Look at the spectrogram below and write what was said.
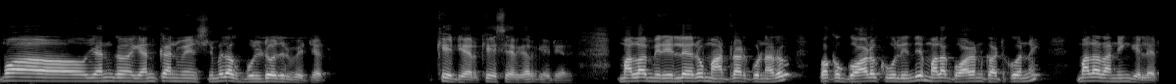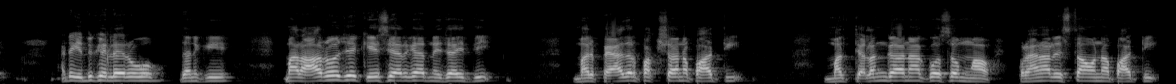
మా ఎన్ ఎన్ కన్వెన్షన్ మీద ఒక బుల్డోజర్ పెట్టారు. కేటీఆర్ కేసీఆర్ గారు కేటీఆర్ మళ్ళీ మీరు వెళ్ళారు మాట్లాడుకున్నారు. ఒక గోడ కూలింది మళ్ళీ గోడను కట్టుకొని మళ్ళీ రన్నింగ్ వెళ్ళారు. అంటే ఎందుకు వెళ్ళారు దానికి? మరి ఆ రోజే కేసీఆర్ గారు నిజాయితీ మరి పేదల పక్షాన పార్టీ మరి తెలంగాణ కోసం మా ప్రాణాలు ఇస్తా ఉన్న పార్టీ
